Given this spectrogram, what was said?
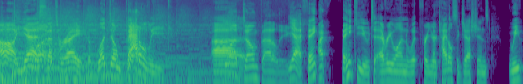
Oh yes, Blood. that's right. The Blood Dome Battle League. Uh, Blood Dome Battle League. Yeah, thank I- thank you to everyone for your title suggestions. We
